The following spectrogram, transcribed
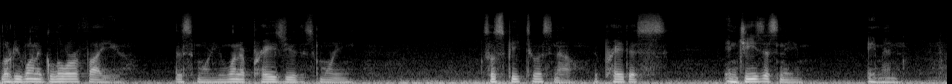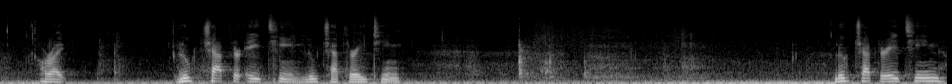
Lord, we want to glorify you this morning. We want to praise you this morning. So speak to us now. We pray this in Jesus' name. Amen. All right. Luke chapter 18. Luke chapter 18. Luke chapter 18,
